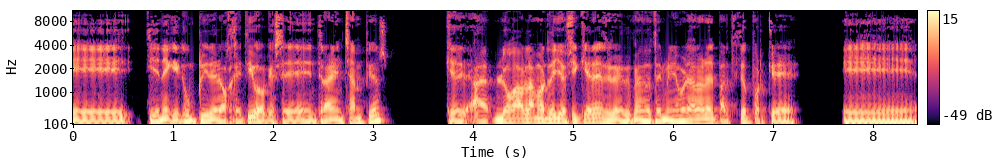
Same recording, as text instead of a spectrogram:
eh, tiene que cumplir el objetivo, que es entrar en Champions. Que ah, luego hablamos de ello si quieres, cuando terminemos de hablar del partido, porque eh,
